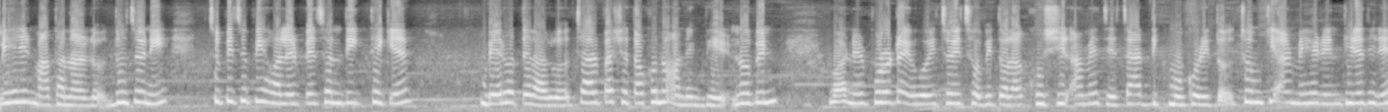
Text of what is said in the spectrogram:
মেহেরির মাথা নাড়লো। দুজনই চুপি চুপি হলের পেছন দিক থেকে বের হতে লাগল। চারপাশে তখনও অনেক ভিড়। নবীন বর্ণের পুরোটাই হইচই ছবি তোলা, খুশির আমেজে চারদিক মুখরিত। চুমকি আর মেহেরিন ধীরে ধীরে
